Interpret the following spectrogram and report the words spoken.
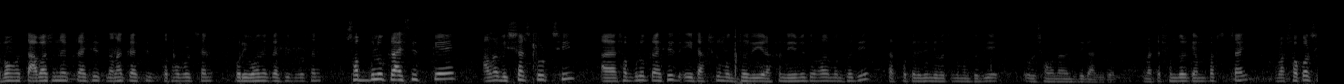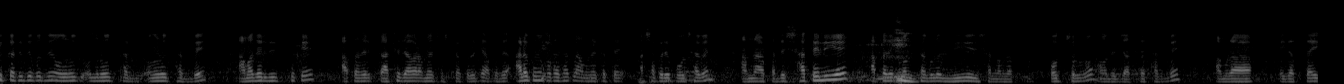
এবং হচ্ছে আবাসনের ক্রাইসিস নানা ক্রাইসিস কথা বলছেন, পরিবহনের ক্রাইসিস বলছেন, সবগুলো ক্রাইসিসকে আমরা বিশ্বাস করছি সবগুলো ক্রাইসিস এই ডাকসুর মধ্য দিয়ে, রাষ্ট্র নির্মিত হওয়ার মধ্য দিয়ে, তার প্রতিনিধি নির্বাচনের মধ্য দিয়ে এগুলো সমাধানের দিকে আসবে। আমরা একটা সুন্দর ক্যাম্পাস চাই। আমরা সকল শিক্ষার্থীদের প্রতি অনুরোধ অনুরোধ থাকবে অনুরোধ থাকবে। আমাদের দিক থেকে আপনাদের কাছে যাওয়ার আমরা চেষ্টা করেছি। আপনাদের আরও কোনো কথা থাকলে আমাদের কাছে আশা করে পৌঁছাবেন। আমরা আপনাদের সাথে নিয়ে আপনাদের কনসার্নগুলো নিয়ে ইনশাল্লাহ আমরা পথ চলবো, আমাদের যাত্রা থাকবে। আমরা এই যাত্রায়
